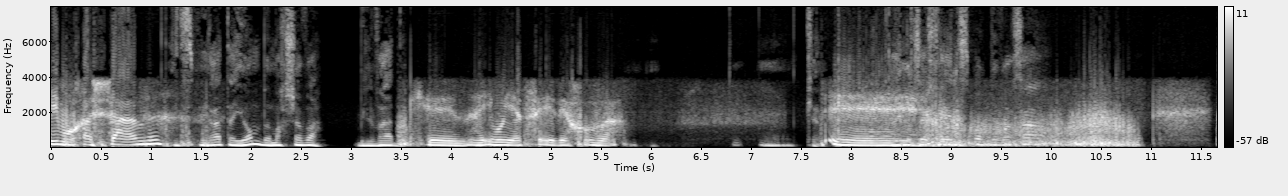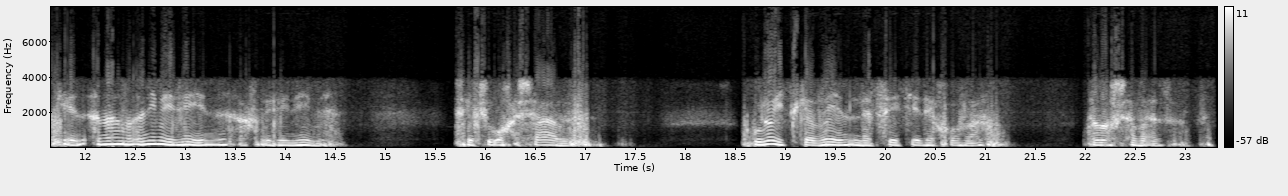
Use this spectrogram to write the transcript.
אם הוא חשב... את ספירת היום במחשבה בלבד. כן, האם הוא יצא ידי חובה. כן. האם הוא צריך לספור בברכה? כן, אני מבין, אנחנו מבינים, שכשהוא חשב הוא לא התכוון לצאת ידי חובה במחשבה הזאת.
